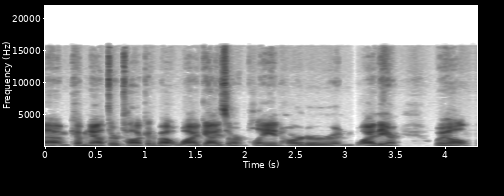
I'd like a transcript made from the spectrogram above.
Um, coming out there talking about why guys aren't playing harder and why they aren't. Well,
